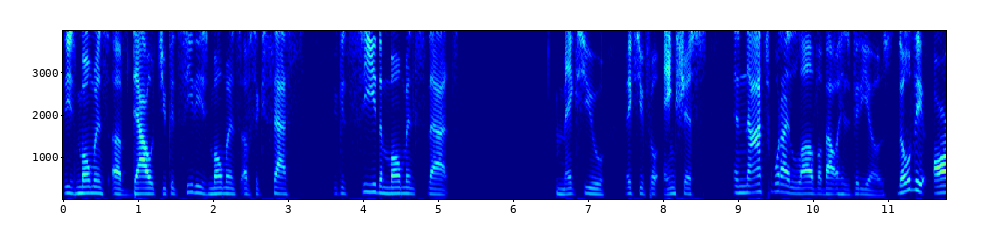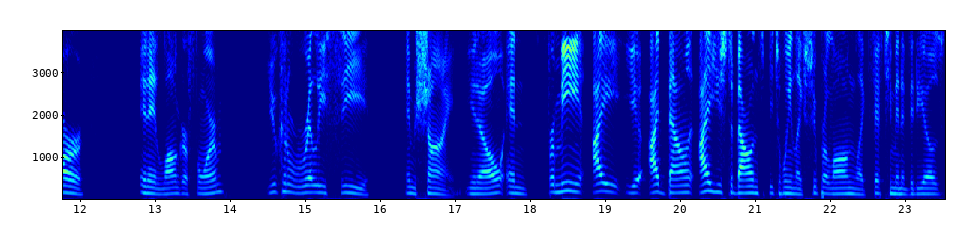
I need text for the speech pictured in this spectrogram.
these moments of doubt. You could see these moments of success. You could see the moments that makes you makes you feel anxious, and that's what I love about his videos. Though they are in a longer form, you can really see him shine, you know? And for me, I I balance I used to balance between like super long like 15 minute videos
